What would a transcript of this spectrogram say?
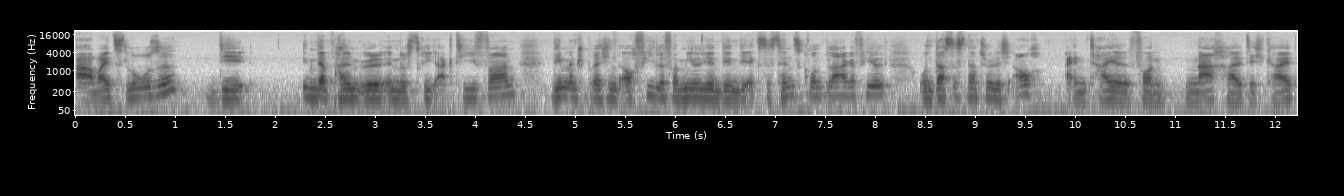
Arbeitslose, die in der Palmölindustrie aktiv waren. Dementsprechend auch viele Familien, denen die Existenzgrundlage fehlt. Und das ist natürlich auch ein Teil von Nachhaltigkeit,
